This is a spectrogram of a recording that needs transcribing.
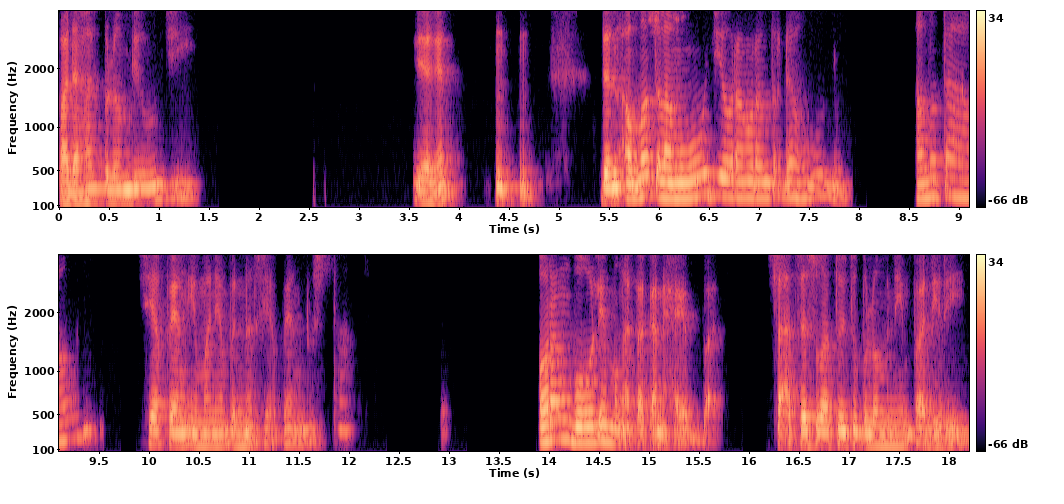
padahal belum diuji, ya kan? Dan Allah telah menguji orang-orang terdahulu. Allah tahu siapa yang imannya benar, siapa yang dusta. Orang boleh mengatakan hebat, saat sesuatu itu belum menimpa diri.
